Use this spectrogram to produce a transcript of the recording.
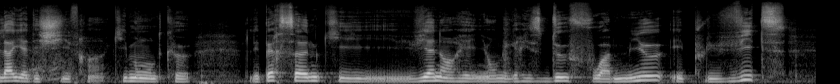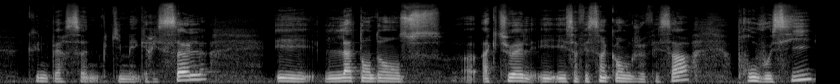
Là, il y a des chiffres hein, qui montrent que les personnes qui viennent en réunion maigrissent deux fois mieux et plus vite qu'une personne qui maigrit seule. Et la tendance actuelle, et, ça fait cinq ans que je fais ça, prouve aussi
